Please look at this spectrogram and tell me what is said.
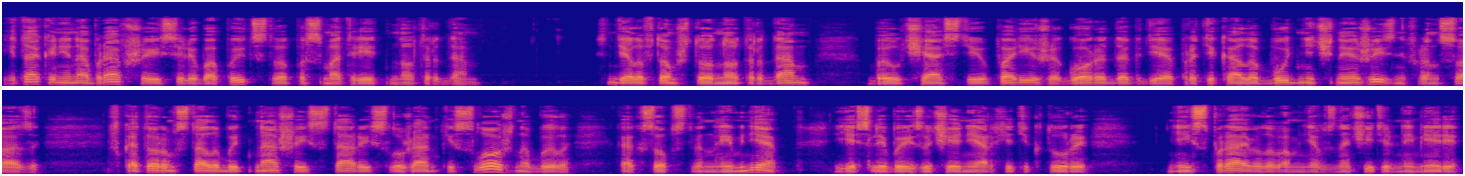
и так и не набравшаяся любопытства посмотреть Нотр-Дам. Дело в том, что Нотр-Дам был частью Парижа, города, где протекала будничная жизнь Франсуазы, в котором, стало быть, нашей старой служанке сложно было, как, собственно, и мне, если бы изучение архитектуры не исправило во мне в значительной мере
